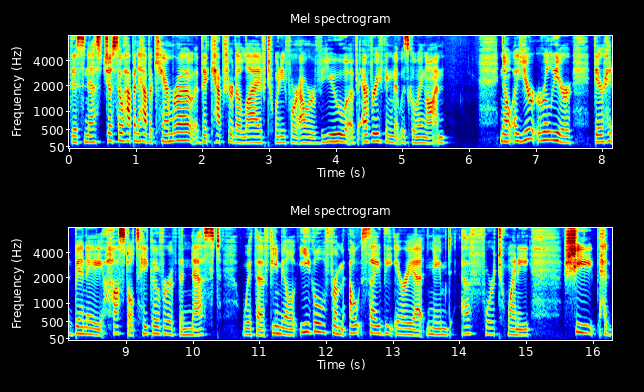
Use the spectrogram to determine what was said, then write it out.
This nest just so happened to have a camera that captured a live 24 hour view of everything that was going on. Now, a year earlier, there had been a hostile takeover of the nest with a female eagle from outside the area named F420 she had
